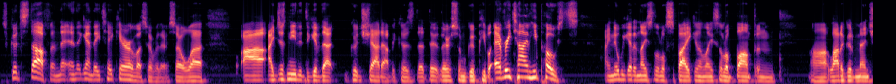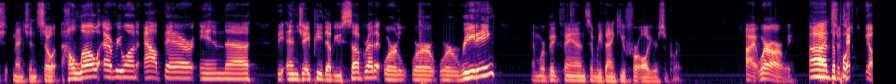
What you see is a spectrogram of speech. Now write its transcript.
It's good stuff, and and again, they take care of us over there. So uh, uh, I just needed to give that good shout out because that there, there's some good people. Every time he posts, I know we get a nice little spike and a nice little bump and uh, a lot of good men- mentions. So hello everyone out there in uh, the NJPW subreddit. We're we're we're reading and we're big fans and we thank you for all your support. All right, where are we? Uh, right, the so po- the.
